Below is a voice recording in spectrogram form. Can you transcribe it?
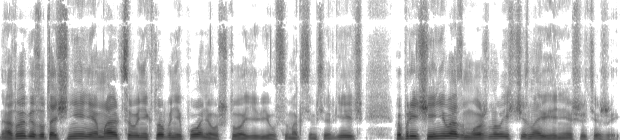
А то без уточнения Мальцева никто бы не понял, что явился Максим Сергеевич по причине возможного исчезновения шертежей.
